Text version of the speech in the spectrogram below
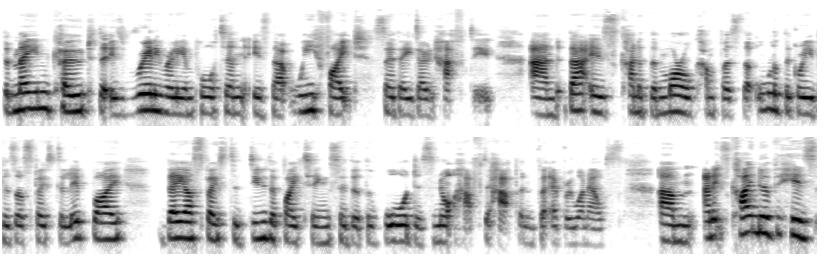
The main code that is really, really important is that we fight so they don't have to. And that is kind of the moral compass that all of the grievers are supposed to live by. They are supposed to do the fighting so that the war does not have to happen for everyone else. Um, and it's kind of his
